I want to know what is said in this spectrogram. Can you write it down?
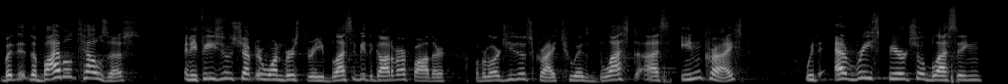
But the Bible tells us in Ephesians chapter 1, verse 3 Blessed be the God of our Father, of our Lord Jesus Christ, who has blessed us in Christ with every spiritual blessing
